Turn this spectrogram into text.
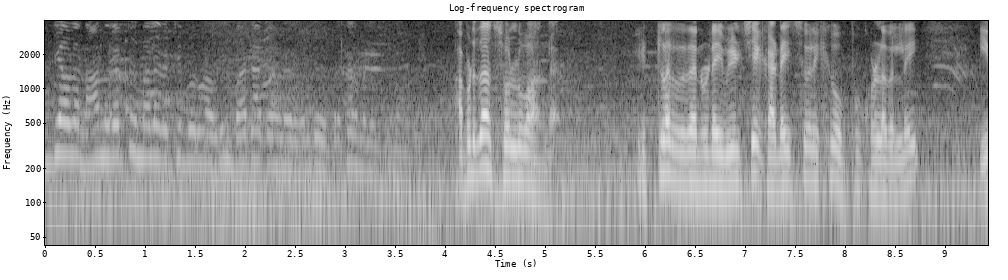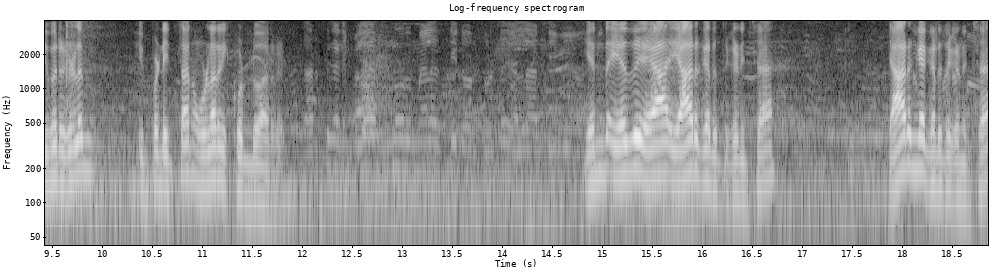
இந்தியாவில் நானூறு இடத்துக்கு மேலே வெற்றி பெறுவோம் அப்படின்னு பாஜகவினர் வந்து பிரச்சாரம் பண்ணிட்டு இருக்காங்க அப்படிதான் சொல்லுவாங்க. ஹிட்லர் தன்னுடைய வீழ்ச்சியை கடைசி வரைக்கும் ஒப்புக்கொள்ளவில்லை. இவர்களும் இப்படித்தான் உளறிக் கொண்டுவார்கள். எந்த எது யார் கருத்து கணிச்சா? யாருங்க கருத்து கணிச்சா?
